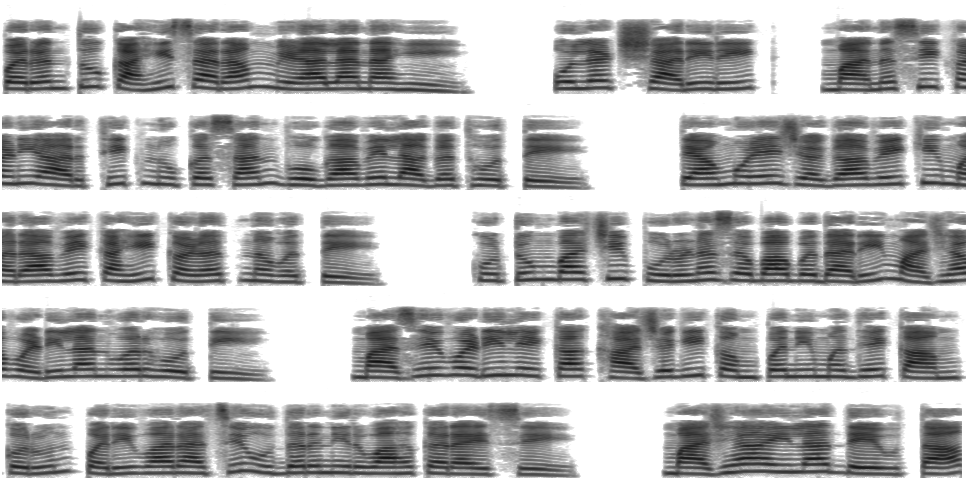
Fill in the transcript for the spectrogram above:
परंतु काहीच आराम मिळाला नाही. उलट शारीरिक मानसिक आणि आर्थिक नुकसान भोगावे लागत होते. त्यामुळे जगावे की मरावे काही कळत नव्हते. कुटुंबाची पूर्ण जबाबदारी माझ्या वडिलांवर होती. माझे वडील एका खाजगी कंपनीमध्ये काम करून परिवाराचे उदरनिर्वाह करायचे. माझ्या आईला देवता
